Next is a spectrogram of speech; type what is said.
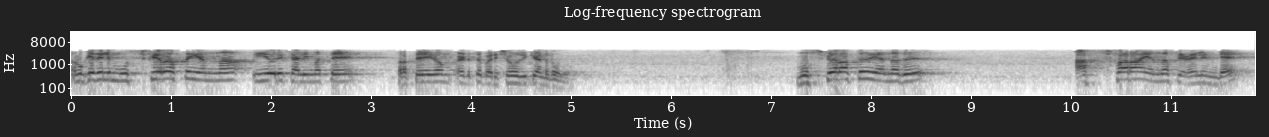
നമുക്കിതിൽ മുസ്ഫിറത്ത് എന്ന ഈ ഒരു കലിമത്തെ പ്രത്യേകം എടുത്ത് പരിശോധിക്കേണ്ടതുള്ളൂ. മുസ്ഫിറത്ത് എന്നത് അസ്ഫറ എന്ന ഫിഴലിന്റെ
